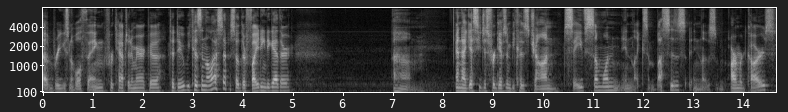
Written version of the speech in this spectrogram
a reasonable thing for Captain America to do because in the last episode they're fighting together. Um, and I guess he just forgives him because John saves someone in like some buses in those armored cars.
